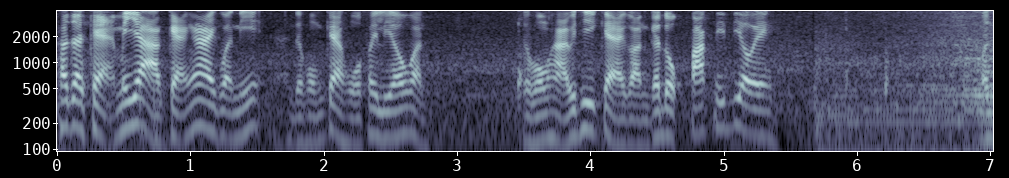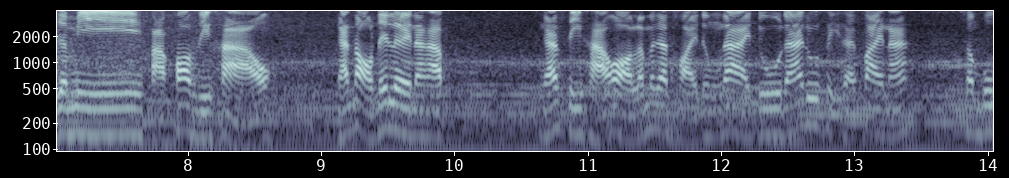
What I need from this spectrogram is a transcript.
ถ้าจะแกะไม่ยากแกะง่ายกว่านี้ เดี๋ยวผมแกะหัวไฟเลี้ยวก่อน เดี๋ยวผมหาวิธีแกะก่อนกระดกปลั๊กนิดเดียวเอง มันจะมีฝาครอบสีขาว งัดออกได้เลยนะครับ งัดสีขาวออกแล้วมันจะถอยตรงได้ ดูนะ ดูสีสายไฟนะ ชมพู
